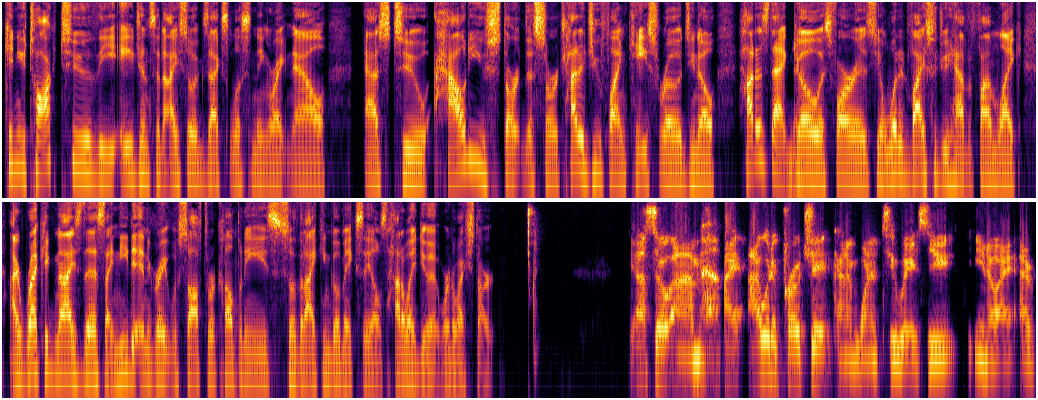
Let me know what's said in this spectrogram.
can you talk to the agents and ISO execs listening right now as to how do you start the search? How did you find case roads? You know, how does that yeah. go as far as, you know, what advice would you have if I'm like, I recognize this, I need to integrate with software companies so that I can go make sales? How do I do it? Where do I start? Yeah, so um, I, I would approach it kind of one of two ways. You you know I, I've,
